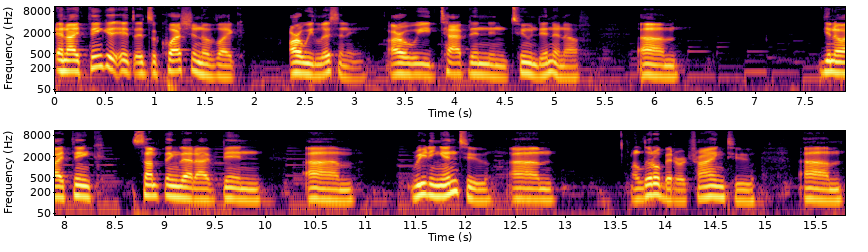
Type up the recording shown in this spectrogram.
and I think it, it's a question of like, are we listening? Are we tapped in and tuned in enough? Um, you know, I think something that I've been um, reading into um, a little bit or trying to, um,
